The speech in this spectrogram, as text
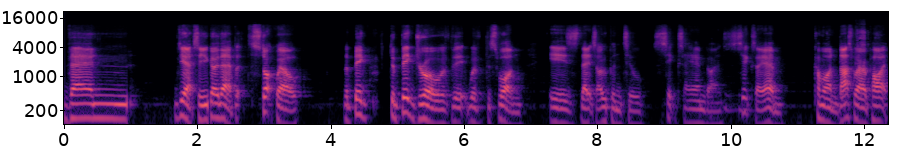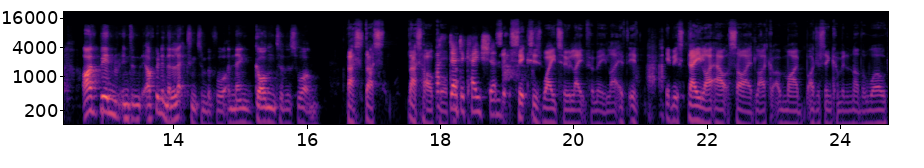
Then, yeah. So you go there, but Stockwell, the big the big draw with the with the Swan is that it's open till six a.m. guys. Six a.m. Come on, that's where a party. I've been into I've been in the Lexington before and then gone to the Swan. That's that's that's hardcore. That's dedication. Six, six is way too late for me. Like if if, if it's daylight outside, like uh, my I just think I'm in another world.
